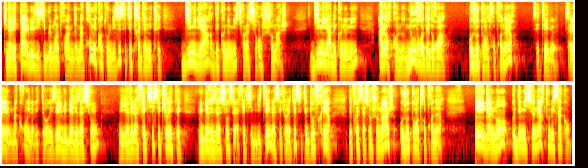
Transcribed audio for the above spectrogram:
qui n'avait pas lu visiblement le programme de Macron, mais quand on le lisait, c'était très bien écrit. 10 milliards d'économies sur l'assurance chômage. 10 milliards d'économies, alors qu'on ouvre des droits aux auto-entrepreneurs. C'était, vous savez, Macron, il avait théorisé l'ubérisation, mais il y avait la flexi-sécurité. L'ubérisation, c'est la flexibilité. La sécurité, c'était d'offrir des prestations chômage aux auto-entrepreneurs et également aux démissionnaires tous les cinq ans.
